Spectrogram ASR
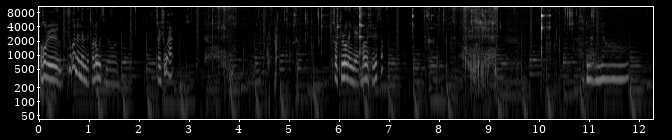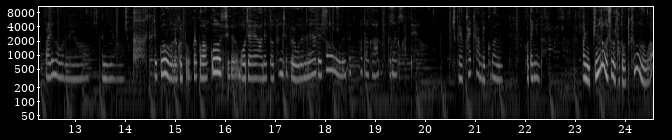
저거를 휴가 냈는데 저러고 있으면 저 휴가야? 저 불러낸 게 마음에 들겠어? 여러분 안녕 빨리 먹었네요 그리고 오늘 골프 못 갈 것 같고 지금 어제 안 했던 편집을 오늘 해야 돼서 오늘 편집하다가 하루가 끝날 것 같아요 그냥 칼칼한 매콤한 거 땡긴다 아니 빈속에 술을 다들 어떻게 먹는 거야?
